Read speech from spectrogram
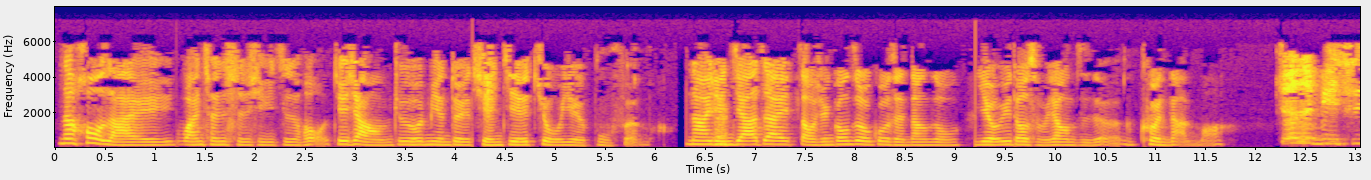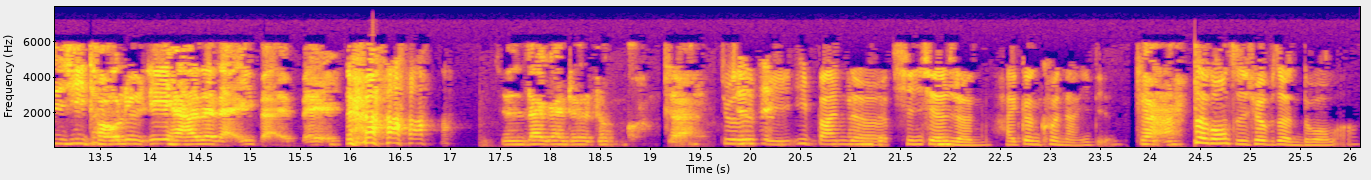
那后来完成实习之后，接下来我们就会面对衔接就业部分嘛。那人家在找寻工作的过程当中，也有遇到什么样子的困难吗？就是比实习投履历还要再来一百倍，就是大概这个状况。对啊，就是比一般的新鲜人还更困难一点。对啊，社工职缺不是很多吗？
